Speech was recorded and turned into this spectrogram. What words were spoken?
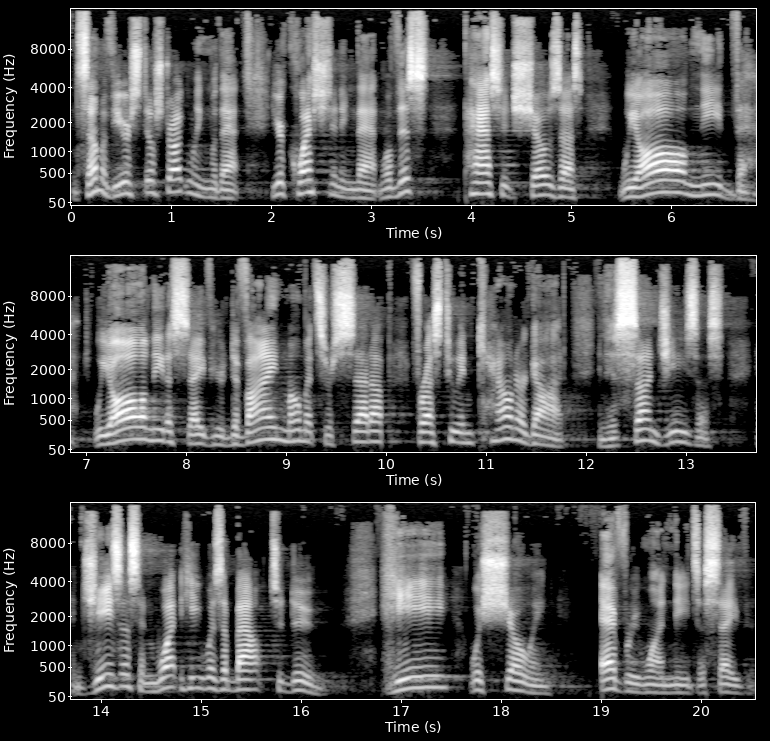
And some of you are still struggling with that. You're questioning that. Well, this passage shows us we all need that. We all need a Savior. Divine moments are set up for us to encounter God and His Son Jesus. And Jesus and what He was about to do. He was showing everyone needs a Savior.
